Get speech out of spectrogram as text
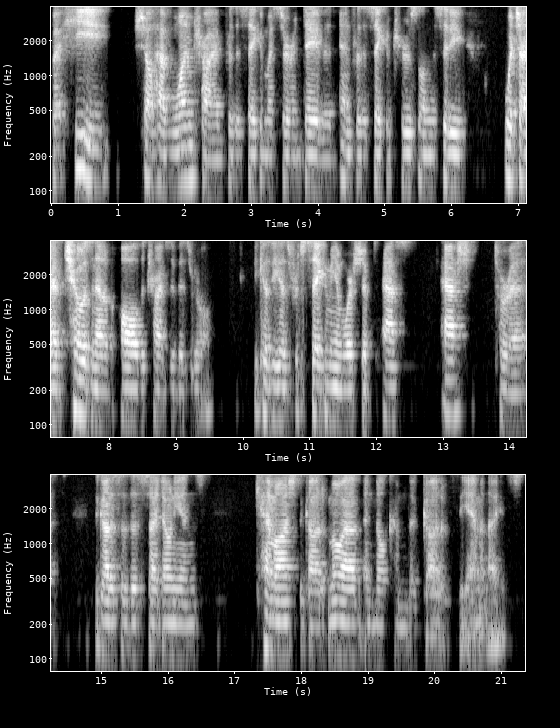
but he shall have one tribe for the sake of my servant David, and for the sake of Jerusalem, the city which I have chosen out of all the tribes of Israel, because he has forsaken me and worshipped As- Ashtoreth, the goddess of the Sidonians, Chemosh, the god of Moab, and Milcom, the god of the Ammonites.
